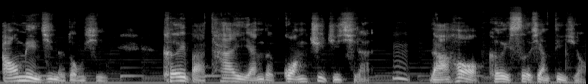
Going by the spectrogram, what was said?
凹面镜的东西，可以把太阳的光聚集起来。嗯，然后可以射向地球。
